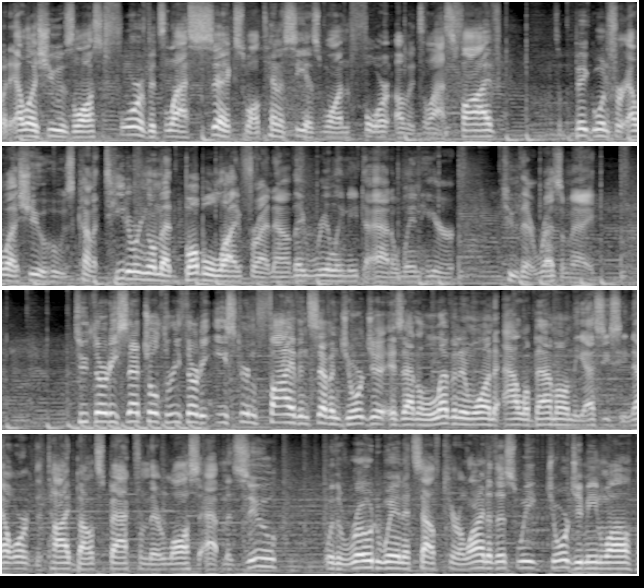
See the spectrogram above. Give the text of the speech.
but LSU has lost four of its last six, while Tennessee has won four of its last five. It's a big one for LSU, who's kind of teetering on that bubble life right now. They really need to add a win here to their resume. 2:30 Central, 3:30 Eastern, 5 and 7 Georgia is at 11 and 1 Alabama on the SEC network. The Tide bounced back from their loss at Mizzou with a road win at South Carolina this week. Georgia meanwhile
